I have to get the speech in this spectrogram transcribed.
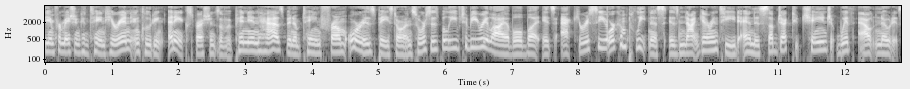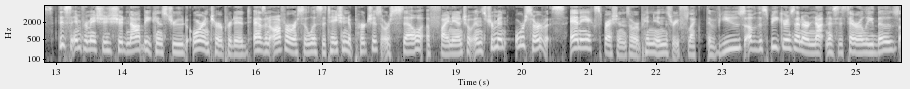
The information contained herein, including any expressions of opinion, has been obtained from or is based on sources believed to be reliable, but its accuracy or completeness is not guaranteed and is subject to change without notice. This information should not be construed or interpreted as an offer or solicitation to purchase or sell a financial instrument or service. Any expressions or opinions reflect the views of the speakers and are not necessarily those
